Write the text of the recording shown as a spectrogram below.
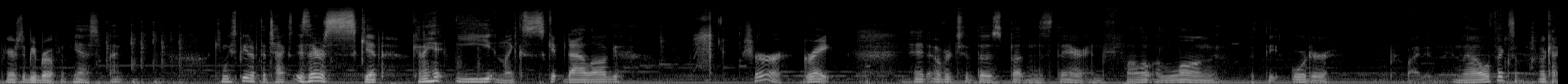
Appears to be broken. Yes. I, can we speed up the text? Is there a skip? Can I hit E and like skip dialogue? Sure. Great. Head over to those buttons there and follow along with the order provided, and that will fix them. Okay.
